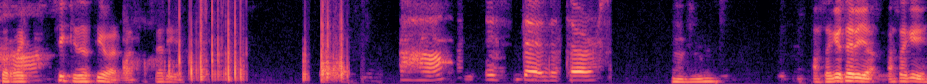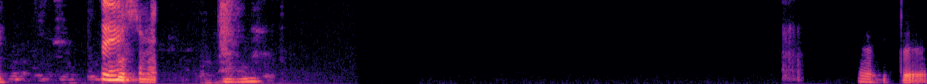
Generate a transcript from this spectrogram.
Correcto. Ajá. Sí, quizás sí, ¿verdad? Así sería. Ajá. It's the, the third. Ujú. Hasta aquí sería, hasta aquí. Sí. Customer. Este,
